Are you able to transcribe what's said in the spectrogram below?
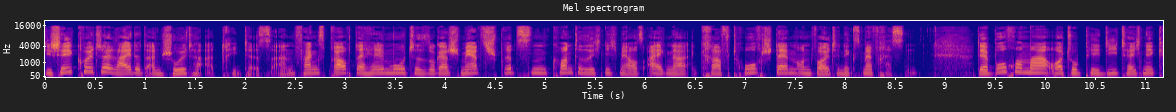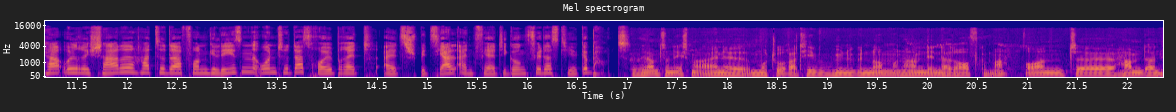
Die Schildkröte leidet an Schulterarthritis. Anfangs brauchte Helmut sogar Schmerzspritzen, konnte sich nicht mehr aus eigener Kraft hochstemmen und wollte nichts mehr fressen. Der Bochumer Orthopädietechniker Ulrich Schade hatte davon gelesen und das Rollbrett als Spezialeinfertigung für das Tier gebaut. Wir haben zunächst mal eine Motorradhebebühne genommen und haben den da drauf gemacht und äh, haben dann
